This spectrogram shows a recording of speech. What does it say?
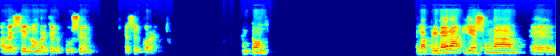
a ver si el nombre que le puse es el correcto. Entonces, la primera, y es una, eh,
